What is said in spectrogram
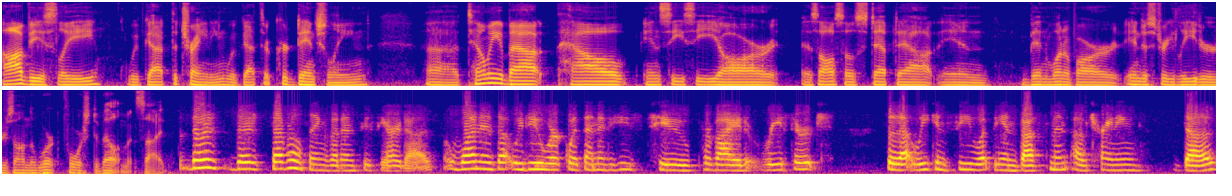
Obviously, we've got the training, we've got the credentialing. Uh, tell me about how NCCER has also stepped out and been one of our industry leaders on the workforce development side? There's there's several things that NCCER does. One is that we do work with entities to provide research so that we can see what the investment of training does.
